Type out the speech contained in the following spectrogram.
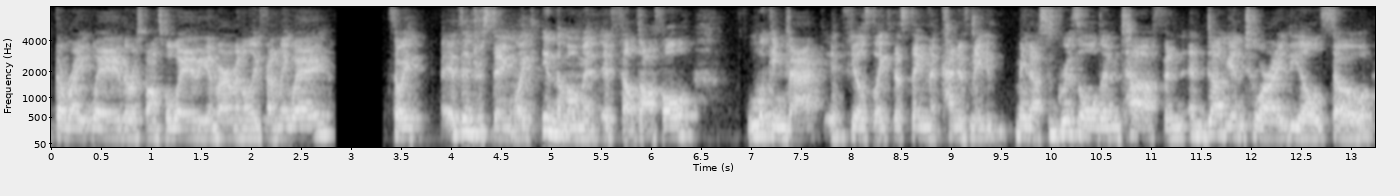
the right way, the responsible way, the environmentally friendly way. So it, it's interesting. Like in the moment, it felt awful. Looking back, it feels like this thing that kind of made made us grizzled and tough and, and dug into our ideals. So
